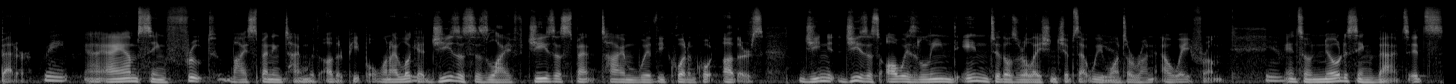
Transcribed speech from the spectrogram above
better. Right. I, I am seeing fruit by spending time with other people. When I look mm. at Jesus' life, Jesus spent time with the quote unquote others. Je- Jesus always leaned into those relationships that we want to run away from. Yeah. And so noticing that, it's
